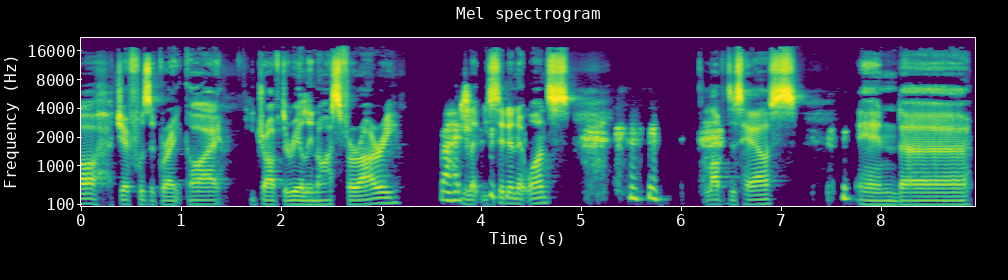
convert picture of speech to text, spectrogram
"Oh, Jeff was a great guy. He drove a really nice Ferrari. Right. He let me sit in it once. Loved his house, and uh,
